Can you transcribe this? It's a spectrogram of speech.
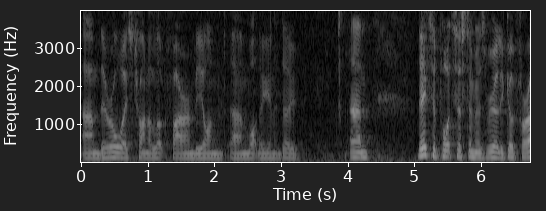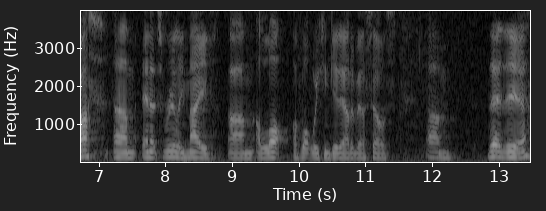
Um, they're always trying to look far and beyond um, what they're going to do. Um, that support system is really good for us, um, and it's really made a lot of what we can get out of ourselves. Um, that there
